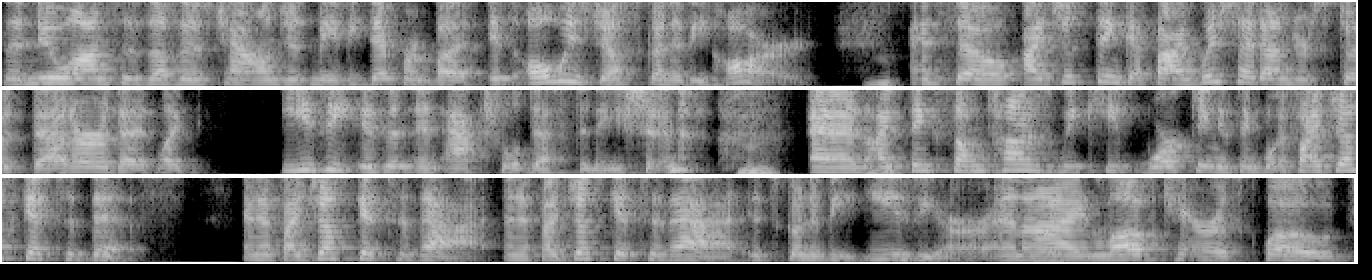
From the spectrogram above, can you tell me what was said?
the nuances of those challenges may be different, but it's always just going to be hard. Mm. And so I just think if I wish I'd understood better that like easy isn't an actual destination. Mm. and mm. I think sometimes we keep working and think, well, if I just get to this, and if I just get to that, and if I just get to that, it's going to be easier. And right. I love Kara's quote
